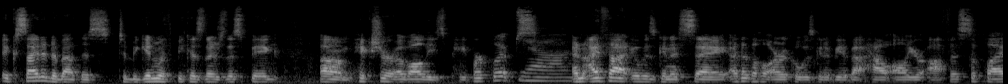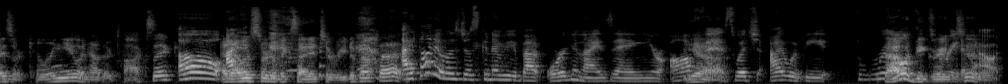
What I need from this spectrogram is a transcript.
excited about this to begin with because there's this big um, picture of all these paper clips. Yeah. And I thought it was going to say, I thought the whole article was going to be about how all your office supplies are killing you and how they're toxic. Oh, And I, I- was sort of excited to read about that. I thought it was just going to be about organizing your office, which I would be thrilled That would be to great, read too. about.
